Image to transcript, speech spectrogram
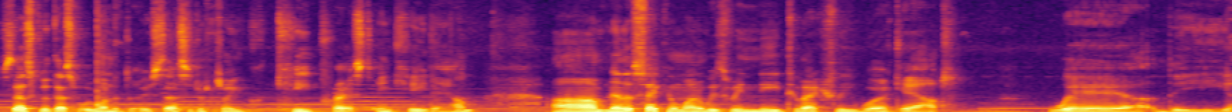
So that's good. That's what we want to do. So that's the difference between key pressed and key down. Um, now the second one was we need to actually work out where the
